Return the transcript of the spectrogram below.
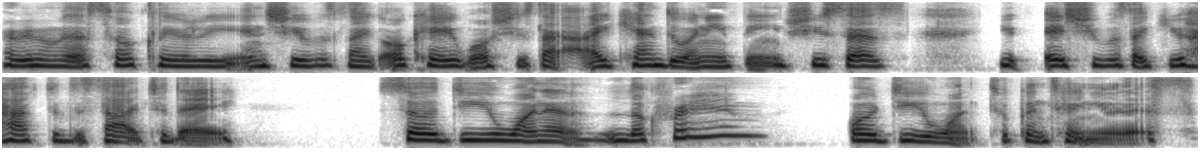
I remember that so clearly. And she was like, Okay, well, she's like, I can't do anything. She says, you, and she was like, You have to decide today. So, do you want to look for him or do you want to continue this?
